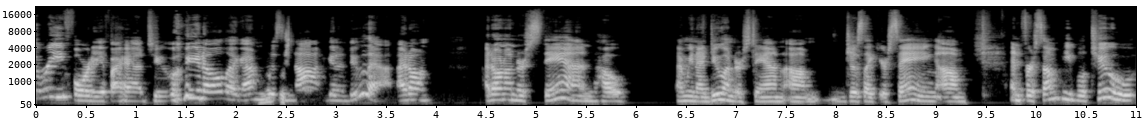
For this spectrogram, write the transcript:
3:40 if I had to. you know, like I'm just 100%. not going to do that. I don't. I don't understand how. I mean, I do understand, um, just like you're saying, um, and for some people too,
